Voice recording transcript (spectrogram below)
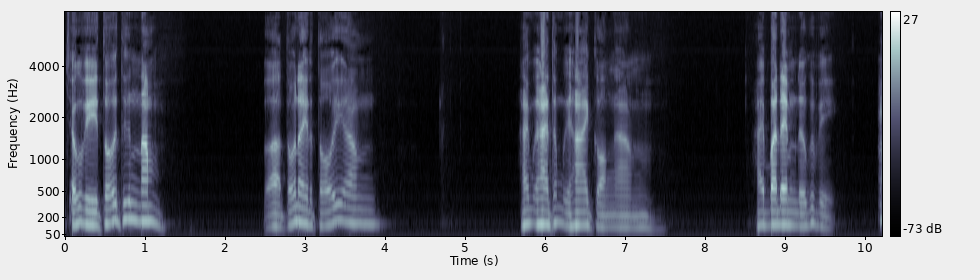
Chào quý vị, tối thứ năm và tối nay là tối um, 22 tháng 12 còn um, hai ba đêm nữa quý vị.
